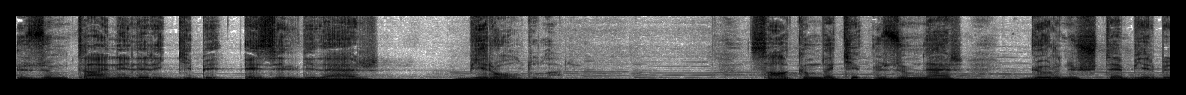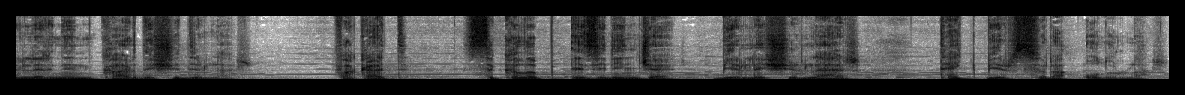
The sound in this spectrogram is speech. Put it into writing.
üzüm taneleri gibi ezildiler, bir oldular. Salkımdaki üzümler görünüşte birbirlerinin kardeşidirler. Fakat sıkılıp ezilince birleşirler, tek bir sıra olurlar.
